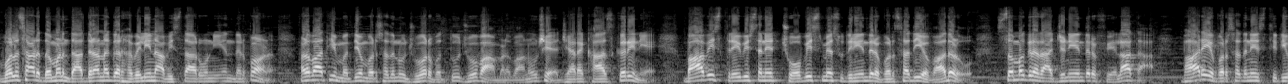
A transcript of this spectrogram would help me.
વલસાડ, દમણ, દાદરાનગર, હવેલીના વિસ્તારોની અંદર પણ હળવાથી મધ્યમ વરસાદનું જોર વધતું જોવા મળવાનું છે. જ્યારે ખાસ કરીને બાવીસ, ત્રેવીસ અને ચોવીસ મે સુધીની અંદર વરસાદીય વાદળો સમગ્ર રાજ્યની અંદર ફેલાતા ભારે વરસાદની સ્થિતિ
